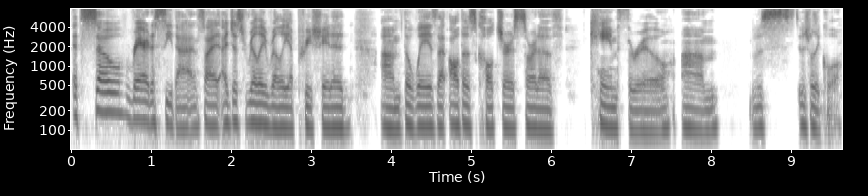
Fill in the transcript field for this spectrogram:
it's so rare to see that. And so I, I just really, really appreciated um, the ways that all those cultures sort of came through. Um, it was, it was really cool.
